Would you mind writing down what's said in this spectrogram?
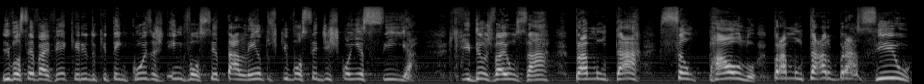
E você vai ver, querido, que tem coisas em você, talentos que você desconhecia, que Deus vai usar para mudar São Paulo, para mudar o Brasil,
